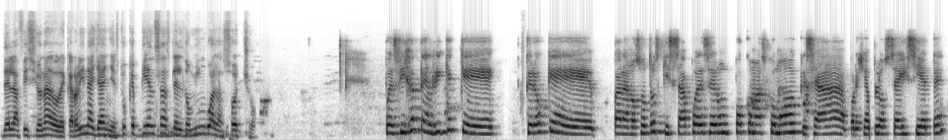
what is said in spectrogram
del aficionado, de Carolina Yáñez, ¿tú qué piensas del domingo a las 8? Pues fíjate, Enrique, que creo que para nosotros quizá puede ser un poco más cómodo que sea, por ejemplo, 6, 7,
